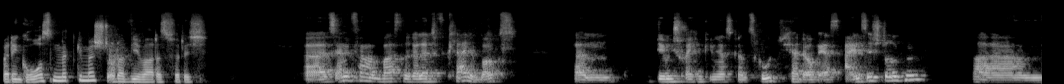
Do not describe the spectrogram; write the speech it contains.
bei den Großen mitgemischt oder wie war das für dich? Äh, als ich angefangen habe, war es eine relativ kleine Box. Ähm, dementsprechend ging das ganz gut. Ich hatte auch erst Einzelstunden. Ähm,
